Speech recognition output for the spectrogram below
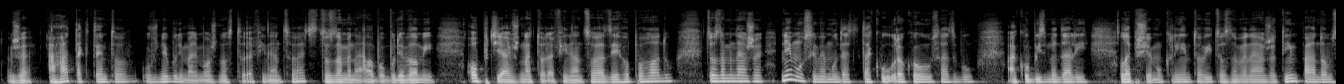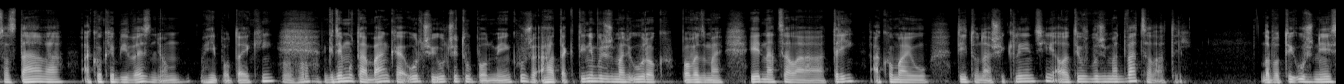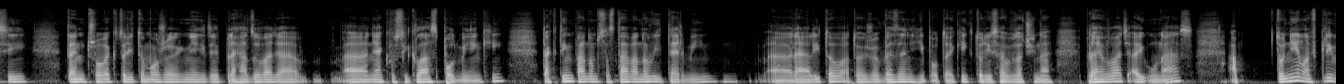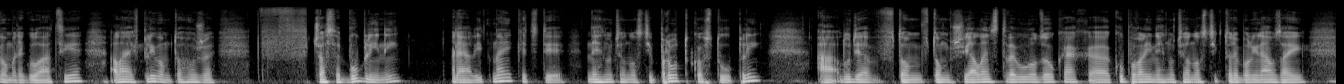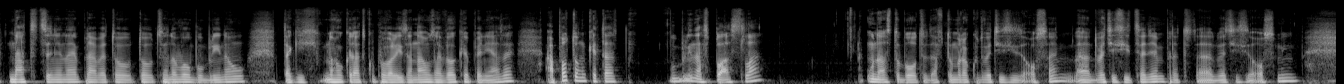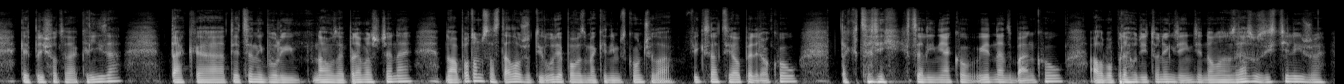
že aha, tak tento už nebude mať možnosť to refinancovať, to znamená, alebo bude veľmi obťažné to refinancovať z jeho pohľadu. To znamená, že nemusíme mu dať takú úrokovú sadzbu, ako by sme dali lepšiemu klientovi, to znamená, že tým pádom sa stáva ako keby väzňom hypotéky, uh-huh. kde mu tá banka určí určitú podmienku, že aha, tak ty nebudeš mať úrok povedzme 1,3, ako majú títo naši klienti, ale ty už budeš mať 2,3 lebo ty už nie si ten človek, ktorý to môže niekde prehadzovať a, a nejako si klas podmienky, tak tým pádom sa stáva nový termín realitou a to je, že väzeň hypotéky, ktorý sa už začína prejavovať aj u nás. A to nie len vplyvom regulácie, ale aj vplyvom toho, že v čase bubliny realitnej, keď tie nehnuteľnosti prúdko stúpli a ľudia v tom, v tom šialenstve v úvodzovkách eh, kupovali nehnuteľnosti, ktoré boli naozaj nadcenené práve tou, tou cenovou bublinou, tak ich mnohokrát kupovali za naozaj veľké peniaze. A potom, keď tá bublina splasla, u nás to bolo teda v tom roku 2008, 2007, pred 2008, keď prišla teda kríza, tak tie ceny boli naozaj premrštené. No a potom sa stalo, že tí ľudia, povedzme, keď im skončila fixácia o 5 rokov, tak chceli, chceli nejako jednať s bankou alebo prehodiť to niekde inde, no len zrazu zistili, že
